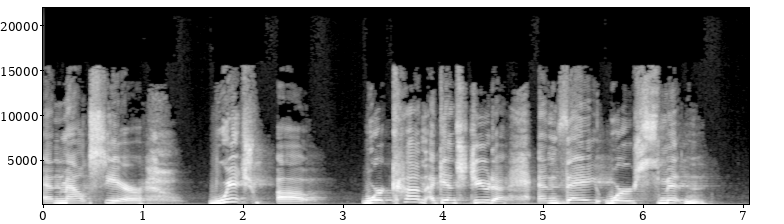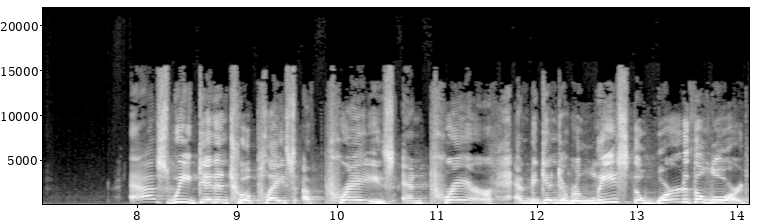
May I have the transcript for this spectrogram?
and Mount Seir, which uh, were come against Judah, and they were smitten as we get into a place of praise and prayer and begin to release the word of the Lord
